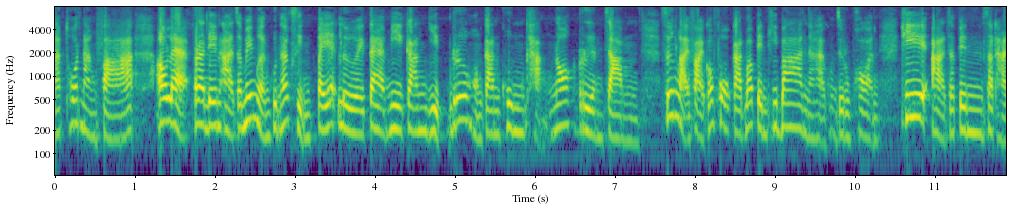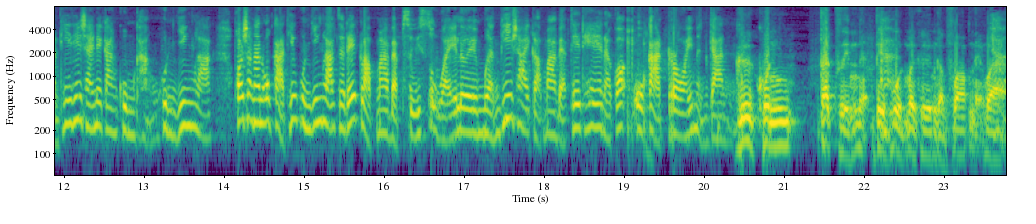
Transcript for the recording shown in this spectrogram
นักโทษนางฟ้า เอาแหละประเด็นอาจจะไม่เหมือนคุณทักษิณเป๊ะเลย แต่มีการหยิบเรื่องของการคุมขังนอกเรือนจำซึ่งหลายฝ่ายก็โฟกัสว่าเป็นที่บ้านนะคะคุณจรุพรที่อาจจะเป็นสถานที่ที่ใช้ในการคุมขังคุณยิ่งลักษณ์เพราะฉะนั้นโอกาสที่คุณยิ่งลักษณ์จะได้กลับมาแบบสวยๆเลยเหมือนพี่ชายกลับมาแบบเท่ๆนะก็โอกาสร้อยเหมือนกัน คือคุณทักษิณเนี่ยที่ค่ะพูดเมื่อคืนกับฟอบเนี่ยว่าค่ะ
